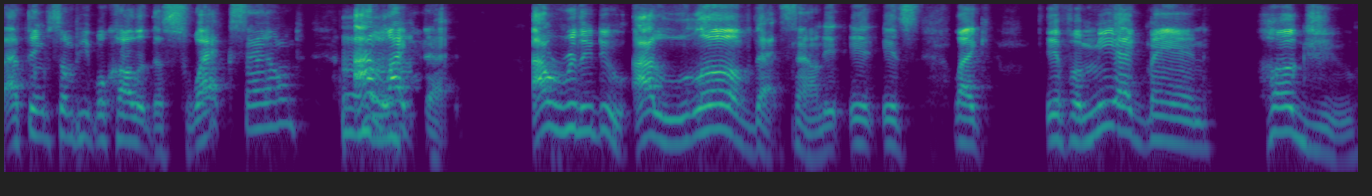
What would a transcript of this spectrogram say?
I think some people call it the SWAC sound. Mm-hmm. I like that. I really do. I love that sound. It, it it's like if a MEAC band hugs you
